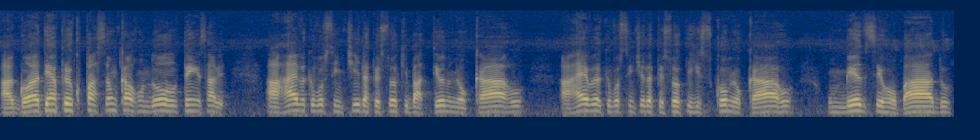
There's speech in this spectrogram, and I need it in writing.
Agora tem a preocupação, um carro novo tem, sabe, a raiva que eu vou sentir da pessoa que bateu no meu carro, a raiva que eu vou sentir da pessoa que riscou meu carro, o medo de ser roubado,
